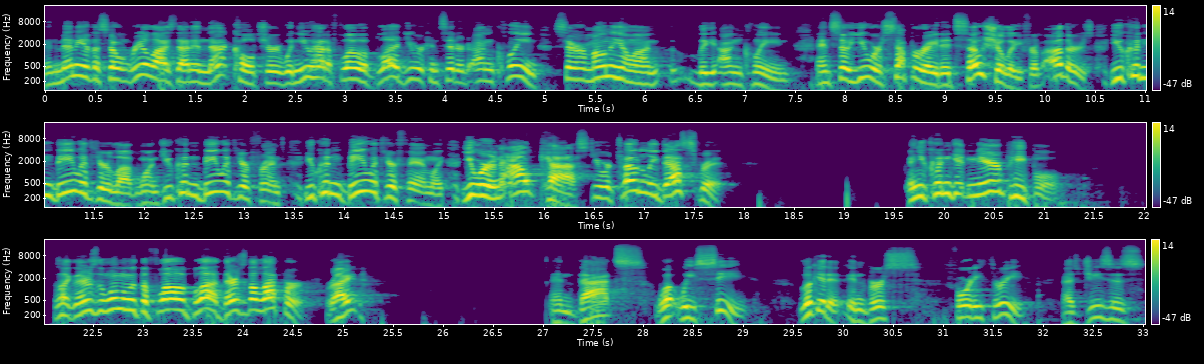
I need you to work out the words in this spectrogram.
And many of us don't realize that in that culture, when you had a flow of blood, you were considered unclean, ceremonially unclean. And so you were separated socially from others. You couldn't be with your loved ones. You couldn't be with your friends. You couldn't be with your family. You were an outcast. You were totally desperate. And you couldn't get near people. It's like, there's the woman with the flow of blood, there's the leper, right? And that's what we see Look at it in verse 43 as Jesus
